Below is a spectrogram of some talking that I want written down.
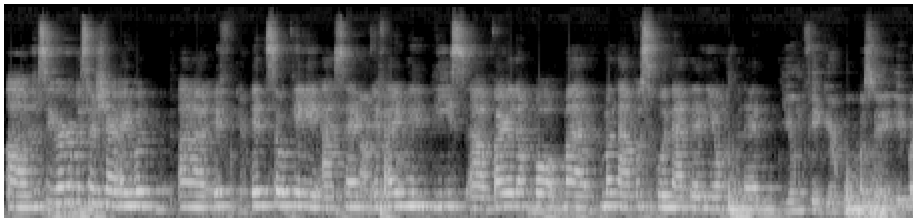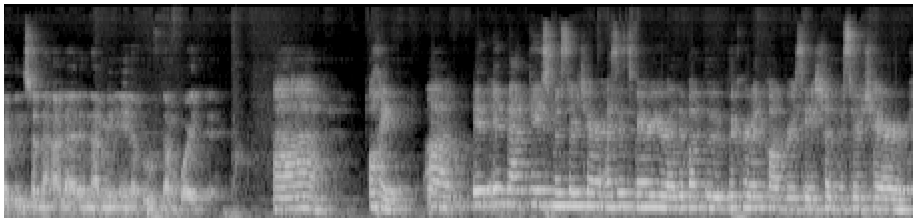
Um, siguro, Mr. Chair, I would, uh, if Okay. it's okay, ASEC, if I may please, uh, para lang po ma- matapos po natin yung thread. Yung figure po kasi iba dun sa naalala namin in-approve ng board eh. Ah, okay. Uh, in, in that case, Mr. Chair, as it's very relevant to the current conversation, Mr. Chair,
